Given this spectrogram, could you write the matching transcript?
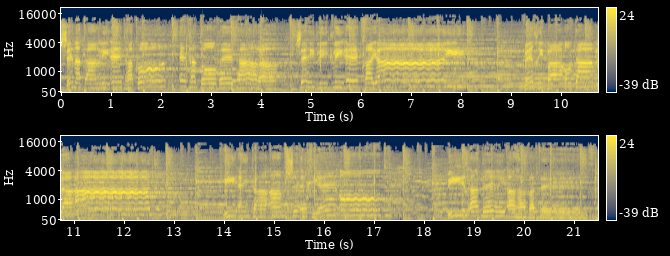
שנתן לי את הכל, את הטוב ואת הרע שהדליק לי את חיי וחיבה אותם לעד. כי אין טעם שאחיה עוד בלעדי אהבתך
